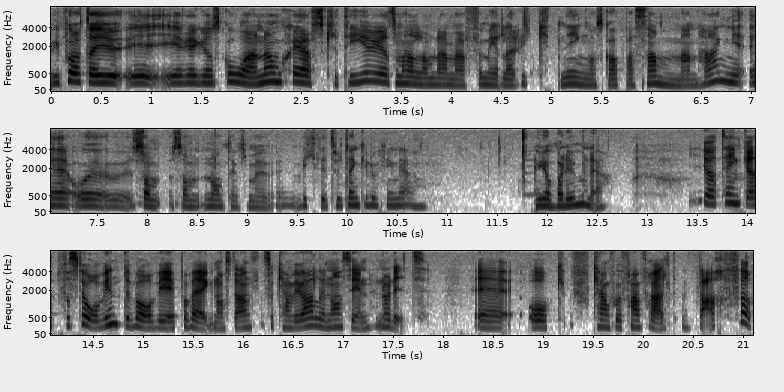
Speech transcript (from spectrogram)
Vi pratar ju i, i Region Skåne om chefskriterier som handlar om det här med att förmedla riktning och skapa sammanhang eh, och, eh, som, som någonting som är viktigt. Hur tänker du kring det? Hur jobbar du med det? Jag tänker att förstår vi inte var vi är på väg någonstans så kan vi ju aldrig någonsin nå dit. Eh, och kanske framförallt varför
